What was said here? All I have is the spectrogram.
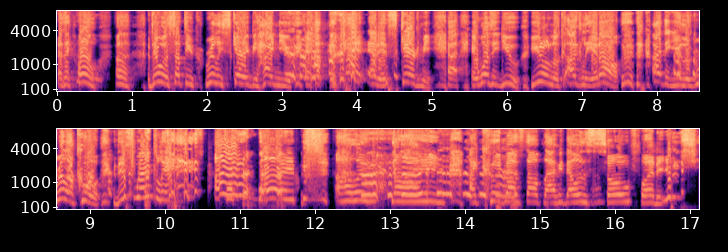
I was like, oh, uh, there was something really scary behind you, and, and it scared me. Uh, it wasn't you. You don't look ugly at all. I think you look really cool. This way, please. I was dying. I was dying. I could not stop laughing. That was so funny. she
